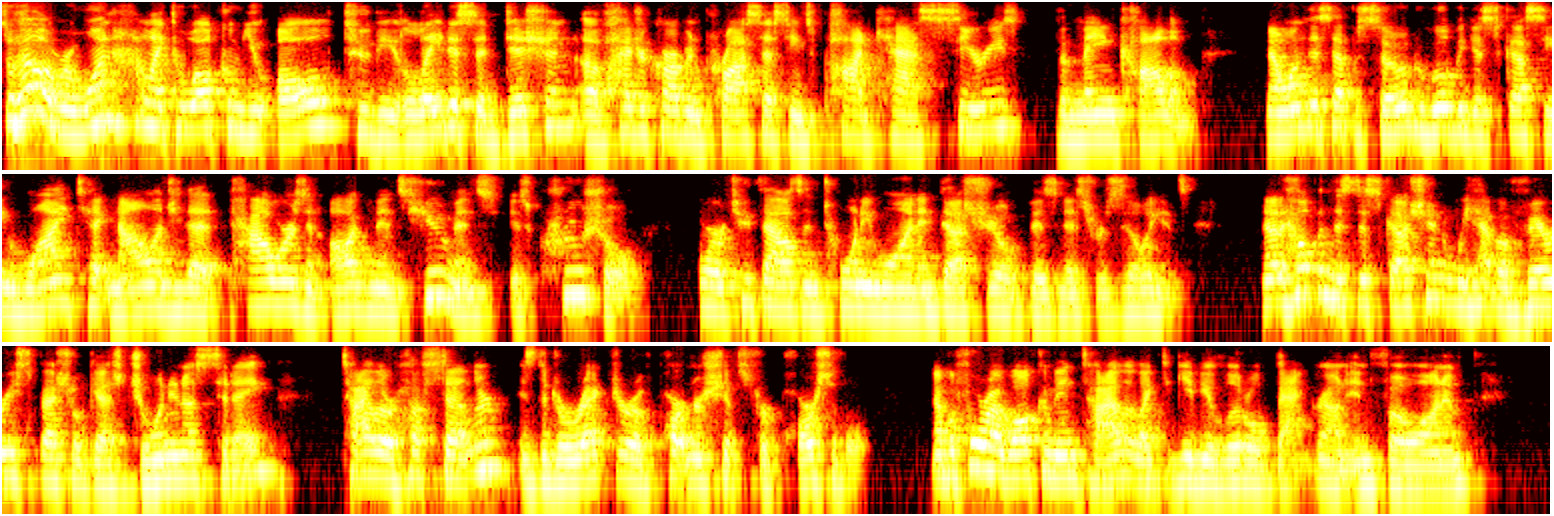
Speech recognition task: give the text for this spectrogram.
So hello everyone, I'd like to welcome you all to the latest edition of Hydrocarbon Processing's podcast series, The Main Column. Now on this episode, we'll be discussing why technology that powers and augments humans is crucial for 2021 industrial business resilience. Now to help in this discussion, we have a very special guest joining us today. Tyler Hufstetler is the Director of Partnerships for Parsable. Now before I welcome in Tyler, I'd like to give you a little background info on him.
